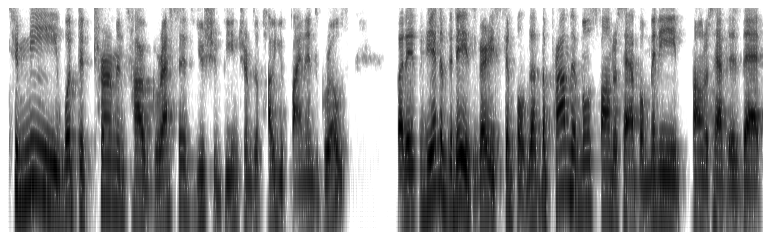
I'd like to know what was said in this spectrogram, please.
to me, what determines how aggressive you should be in terms of how you finance growth. But at the end of the day, it's very simple. The, the problem that most founders have, or many founders have, is that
